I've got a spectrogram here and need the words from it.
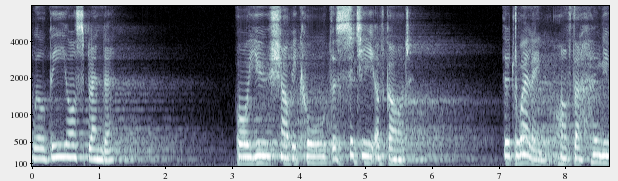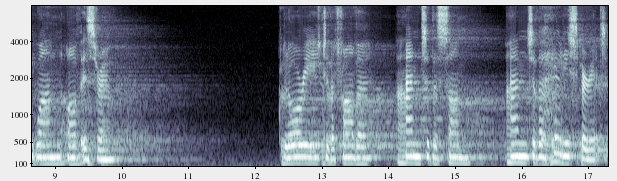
will be your splendor. For you shall be called the city of God, the dwelling of the Holy One of Israel. Glory to the Father and to the Son, and to the Holy Spirit,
